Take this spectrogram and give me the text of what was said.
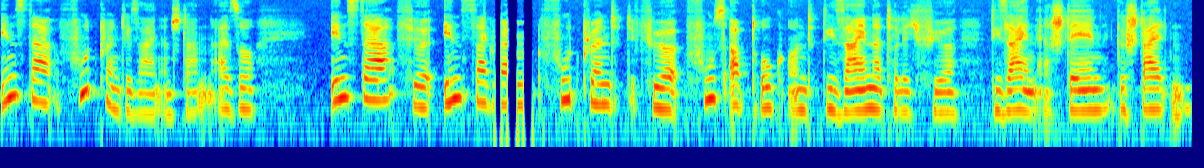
Insta Footprint Design entstanden. Also Insta für Instagram, Footprint für Fußabdruck und Design natürlich für Design erstellen, gestalten.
